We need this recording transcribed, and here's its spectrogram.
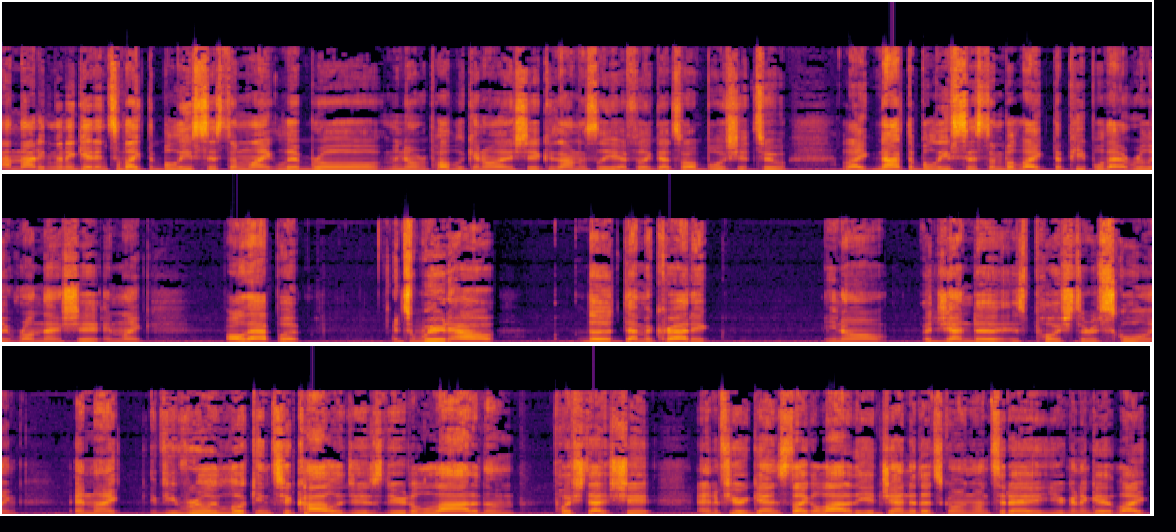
I'm not even gonna get into like the belief system, like liberal, you know, Republican, all that shit. Because honestly, I feel like that's all bullshit too. Like not the belief system, but like the people that really run that shit and like all that. But it's weird how the Democratic, you know, agenda is pushed through schooling, and like if you really look into colleges, dude, a lot of them push that shit and if you're against like a lot of the agenda that's going on today, you're gonna get like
